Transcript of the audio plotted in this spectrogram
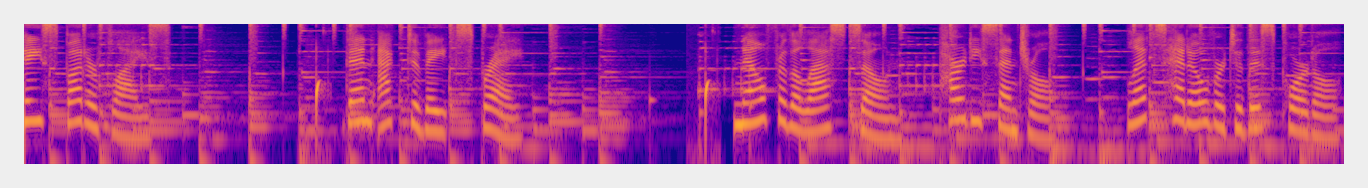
Chase butterflies. Then activate spray. Now for the last zone, Party Central. Let's head over to this portal.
